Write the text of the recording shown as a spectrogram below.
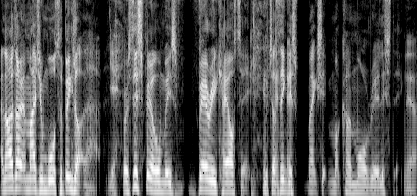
and I don't imagine war to be like that. Yeah. Whereas this film is very chaotic, which I think is makes it kind of more realistic. Yeah.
